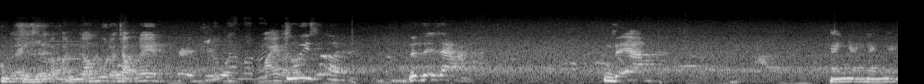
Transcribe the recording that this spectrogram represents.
không dưới và phần công nó trọng lên. Rồi may mà Ui giời Rất dễ dàng. Không dễ ăn. Nhanh nhanh nhanh nhanh.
